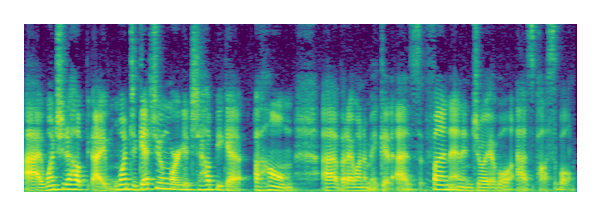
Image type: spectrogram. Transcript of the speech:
I want you to help. I want to get you a mortgage to help you get a home, uh, but I want to make it as fun and enjoyable as possible.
